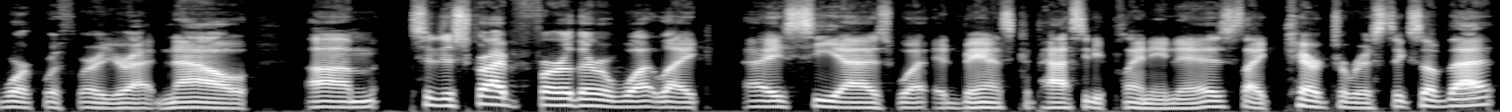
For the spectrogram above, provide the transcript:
work with where you're at now. Um, to describe further what like I see as what advanced capacity planning is, like characteristics of that,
